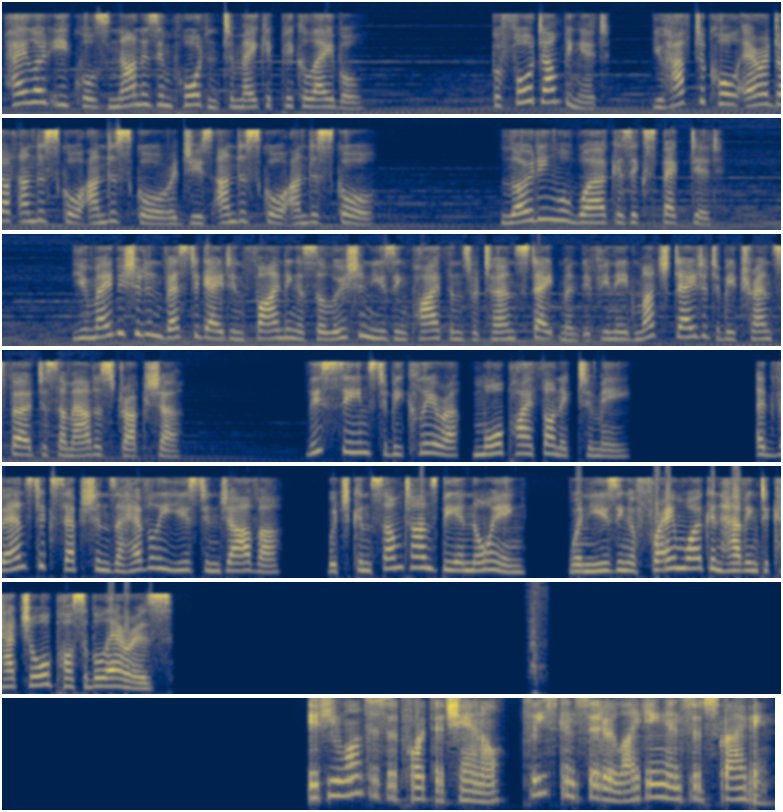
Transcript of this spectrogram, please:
Payload equals none is important to make it pickleable. Before dumping it, you have to call error dot underscore underscore reduce underscore underscore. Loading will work as expected. You maybe should investigate in finding a solution using Python's return statement if you need much data to be transferred to some outer structure. This seems to be clearer, more Pythonic to me. Advanced exceptions are heavily used in Java, which can sometimes be annoying when using a framework and having to catch all possible errors. If you want to support the channel, please consider liking and subscribing.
